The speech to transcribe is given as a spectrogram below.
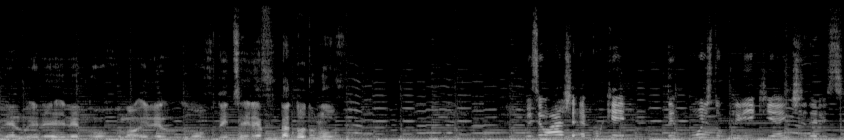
Ele é, ele é, ele é novo, ele é novo desde ele é fundador do novo. Mas eu acho, é porque depois do clique, antes dele se,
